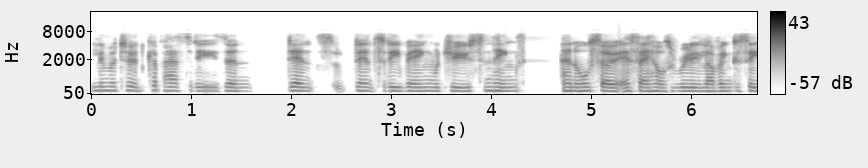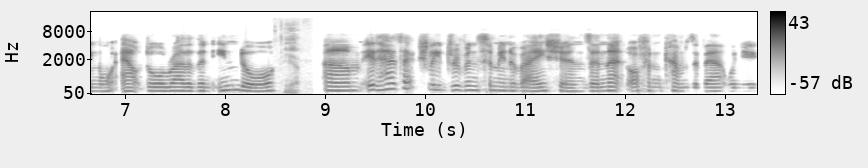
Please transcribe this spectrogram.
limited capacities and dense density being reduced and things. And also SA Health really loving to see more outdoor rather than indoor. Yeah. Um, it has actually driven some innovations, and that often comes about when you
